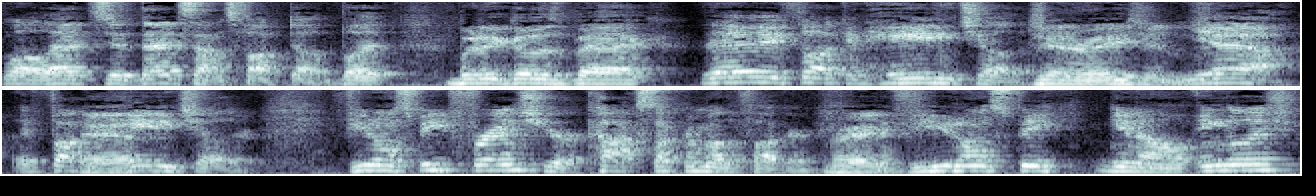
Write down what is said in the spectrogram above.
well, that's it. that sounds fucked up, but But it goes back they fucking hate each other. generations. Yeah, they fucking Yeah. hate each other. If you don't speak French, you're a cocksucker motherfucker. Right. If you don't speak, you know, English,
